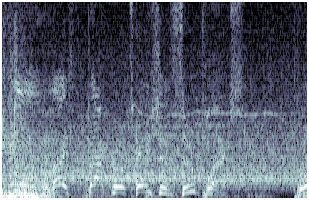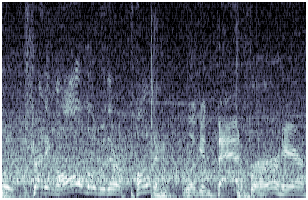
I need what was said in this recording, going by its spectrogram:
Ooh, nice back rotation suplex. Ooh, treading all over their opponent. Looking bad for her here.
